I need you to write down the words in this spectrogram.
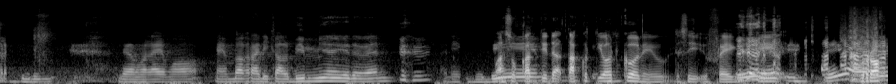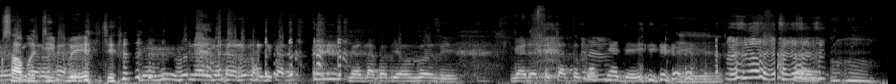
keren. Udah mulai mau nembak radikal beamnya gitu kan. Radikal beam. tidak takut Yonko nih udah si Frankie Iya, Brock iya, sama bener, Jinbe anjir bener bener pasukan nggak takut Yongko sih. Nggak ada tukat-tukatnya cuy. Iya.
